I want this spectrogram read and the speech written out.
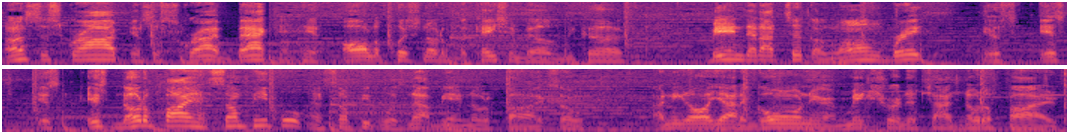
unsubscribe, and subscribe back and hit all the push notification bells because being that I took a long break, it's it's it's it's notifying some people and some people is not being notified. So I need all y'all to go on there and make sure that y'all notified.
